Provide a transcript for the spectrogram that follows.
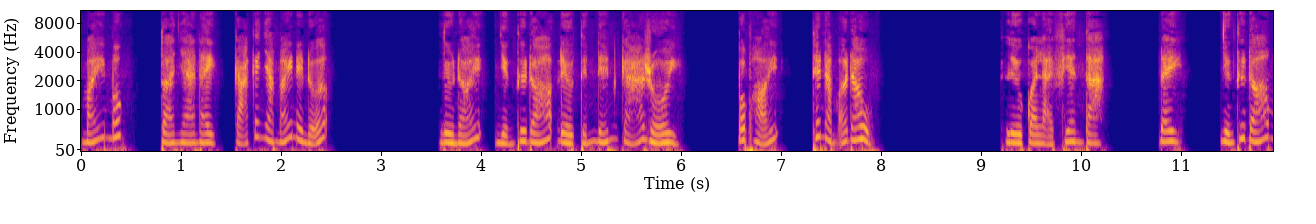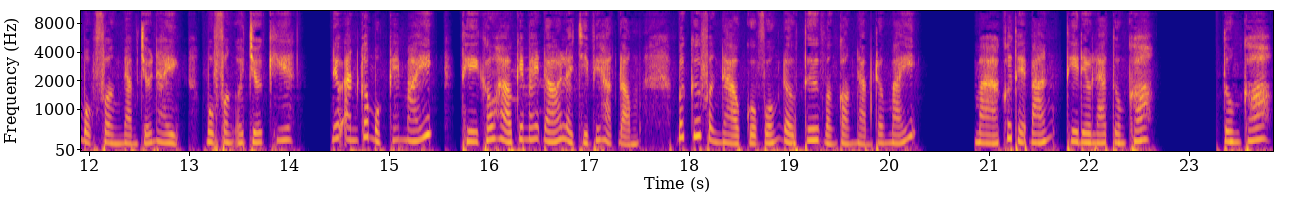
máy móc, tòa nhà này, cả cái nhà máy này nữa. Lưu nói, những thứ đó đều tính đến cả rồi. Bóp hỏi, thế nằm ở đâu? Lưu quay lại phía anh ta. Đây, những thứ đó một phần nằm chỗ này, một phần ở chỗ kia. Nếu anh có một cái máy, thì khấu hao cái máy đó là chi phí hoạt động. Bất cứ phần nào của vốn đầu tư vẫn còn nằm trong máy. Mà có thể bán thì đều là tồn kho. Tồn kho?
